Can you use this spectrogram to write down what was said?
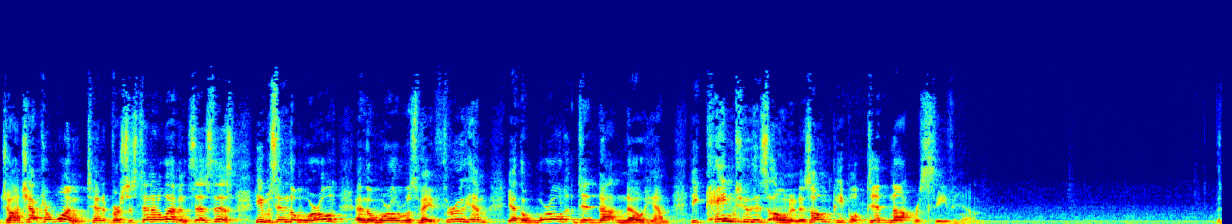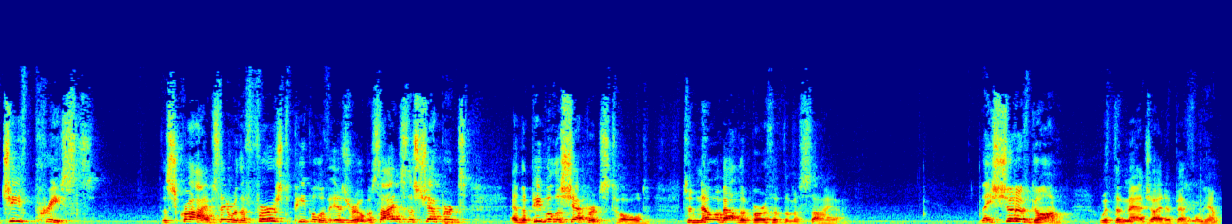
John chapter 1, 10, verses 10 and 11 says this He was in the world, and the world was made through him, yet the world did not know him. He came to his own, and his own people did not receive him. The chief priests, the scribes, they were the first people of Israel, besides the shepherds and the people the shepherds told, to know about the birth of the Messiah. They should have gone with the Magi to Bethlehem.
